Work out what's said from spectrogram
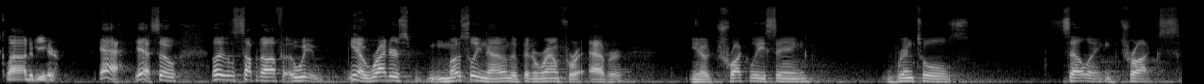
Glad to be here. Yeah, yeah. So let- let's top it off. We, you know, Ryder's mostly known. They've been around forever. You know, truck leasing, rentals, selling trucks.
